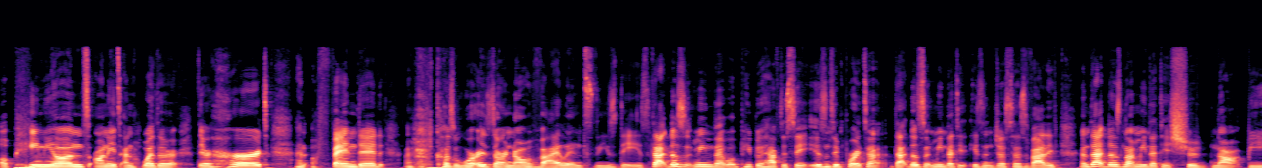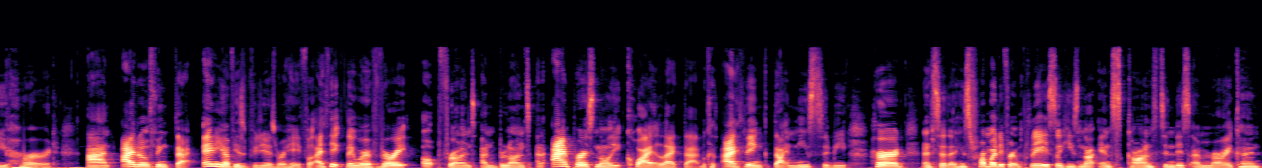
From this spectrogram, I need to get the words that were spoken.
opinions on it and whether they're hurt and offended. Because words are now violence these days. That doesn't mean that what people have to say isn't important. That doesn't mean that it isn't just as valid. And that does not mean that it should not be heard. And I don't think that any of his videos were hateful. I think they were very upfront and blunt. And I personally quite like that because I think that needs to be heard and said that he's from a different place. So he's not ensconced in this American,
